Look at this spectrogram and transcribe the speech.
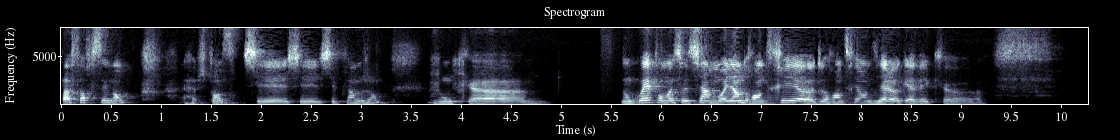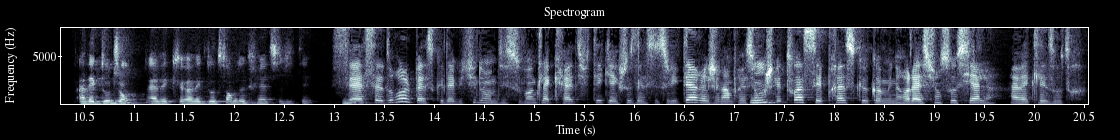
pas forcément, je pense, chez, chez, chez, plein de gens. Mm. Donc, donc ouais, pour moi, c'est aussi un moyen de rentrer, de rentrer en dialogue avec, avec d'autres gens, avec, avec d'autres formes de créativité. C'est mm. assez drôle parce que d'habitude, on dit souvent que la créativité est quelque chose d'assez solitaire et j'ai l'impression que mm. chez toi, c'est presque comme une relation sociale avec les autres.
